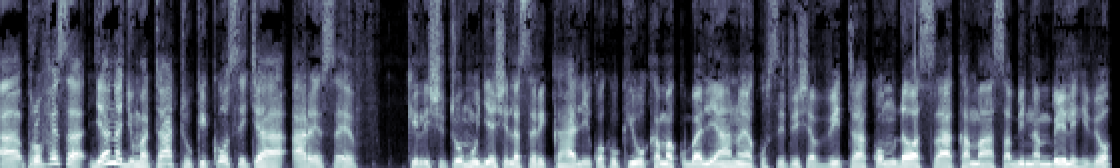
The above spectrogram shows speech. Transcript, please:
Uh, Profesa, jana Jumatatu kikosi cha RSF kilishutumu jeshi la serikali kwa kukiuka makubaliano ya kusitisha vita kwa muda wa saa kama sabini na mbili hivyo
